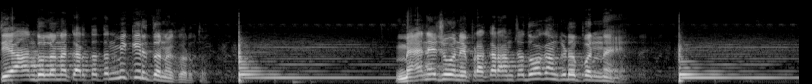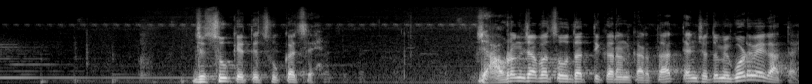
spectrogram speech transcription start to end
ते आंदोलन करतात आणि मी कीर्तन करतो. मॅनेज होणे प्रकार आमच्या दोघांकडे पण नाही. जे चूक आहे ते चूकच आहे. जे औरंगजेबाचं उदात्तीकरण करतात त्यांचे तुम्ही गोडवे गाताय.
